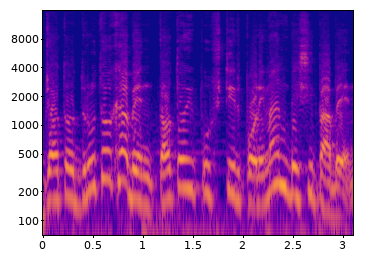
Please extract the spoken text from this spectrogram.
যত দ্রুত খাবেন, ততই পুষ্টির পরিমাণ বেশি পাবেন।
